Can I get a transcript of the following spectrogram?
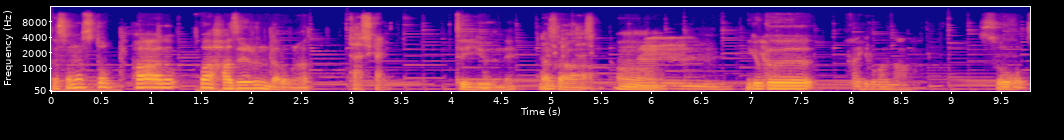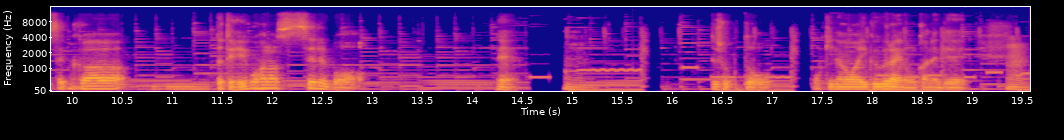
らそのストッパーは外れるんだろうな。っ確かに。ていうねなんか確かに確う、うんん。結局はい、広がるな。そうせっかだって英語話せればねうん、でちょっと沖縄行くぐらいのお金でうん、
